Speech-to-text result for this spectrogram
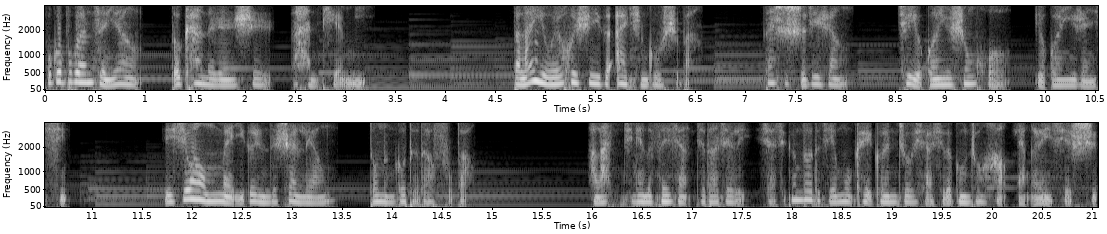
不过不管怎样，都看的人是很甜蜜。本来以为会是一个爱情故事吧，但是实际上，却有关于生活，有关于人性。也希望我们每一个人的善良都能够得到福报。好了，今天的分享就到这里。小溪更多的节目可以关注小溪的公众号“两个人一些事”，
